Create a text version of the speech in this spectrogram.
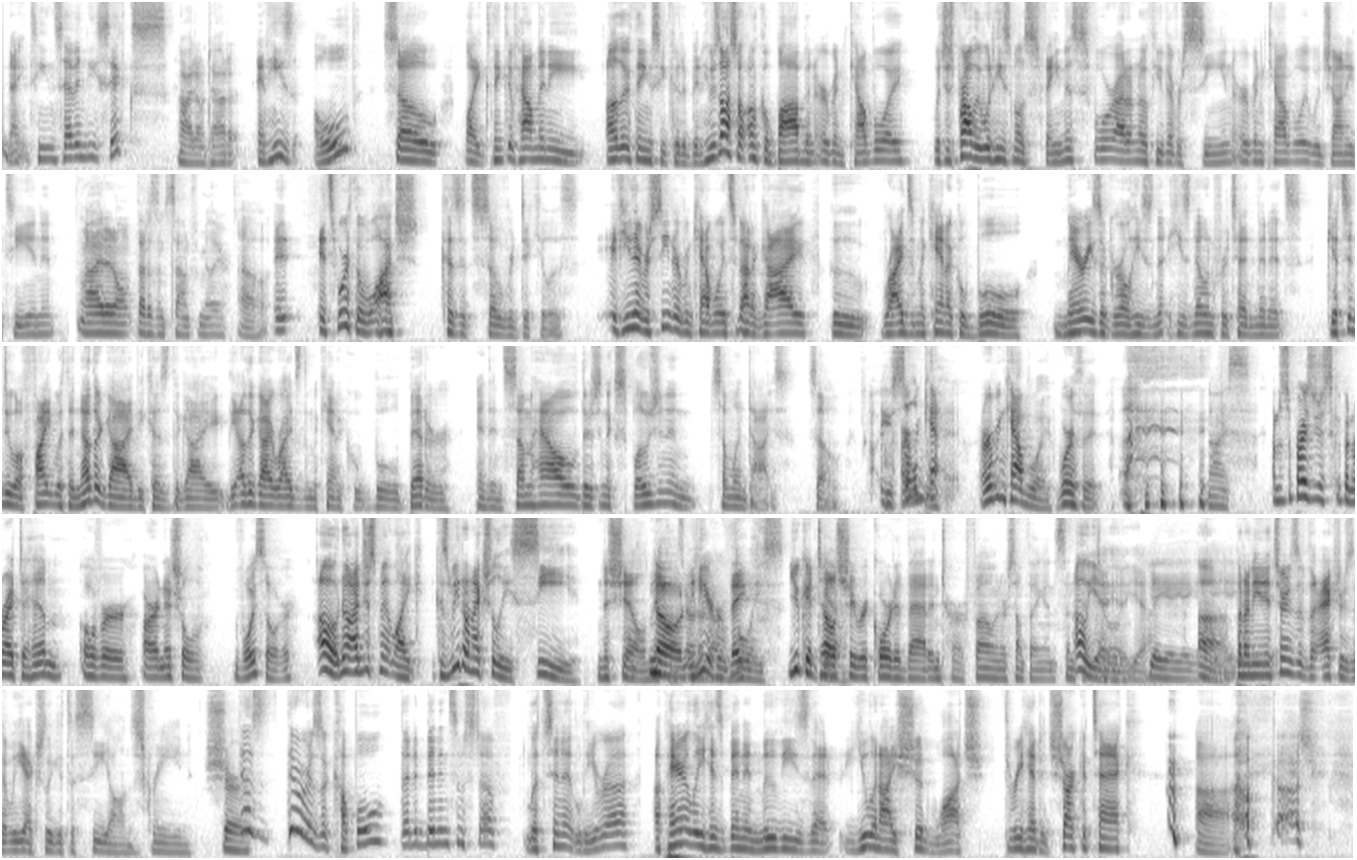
1976 No, I don't doubt it. and he's old. So, like, think of how many other things he could have been. He was also Uncle Bob in Urban Cowboy, which is probably what he's most famous for. I don't know if you've ever seen Urban Cowboy with Johnny T in it. I don't. That doesn't sound familiar. Oh, it it's worth a watch because it's so ridiculous. If you've never seen Urban Cowboy, it's about a guy who rides a mechanical bull, marries a girl he's he's known for ten minutes, gets into a fight with another guy because the guy the other guy rides the mechanical bull better, and then somehow there's an explosion and someone dies. So You uh, sold Urban, me. Cow- Urban Cowboy, worth it. Nice. I'm surprised you're skipping right to him over our initial voiceover. oh no, I just meant like because we don't actually see Nichelle. No, Nichols. no, we no, hear no. her They- voice. You could tell Yeah. she recorded that into her phone or something and sent Oh, it yeah, to yeah, yeah. yeah, yeah, yeah, yeah, Uh, yeah, but I mean, in terms of the actors that we actually get to see on screen, sure. there was a couple that had been in some stuff. Lieutenant Lyra apparently has been in movies that you and I should watch: Three Headed Shark Attack, uh, Oh gosh.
